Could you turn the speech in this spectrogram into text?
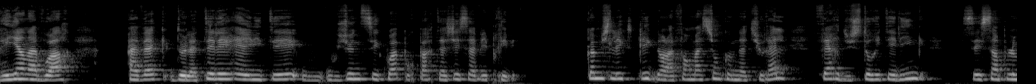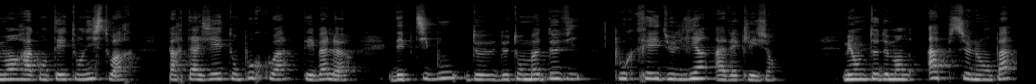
rien à voir avec de la télé-réalité ou, je ne sais quoi pour partager sa vie privée. Comme je l'explique dans la formation comme naturelle, faire du storytelling, c'est simplement raconter ton histoire, partager ton pourquoi, tes valeurs, des petits bouts de, de ton mode de vie pour créer du lien avec les gens. Mais on ne te demande absolument pas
